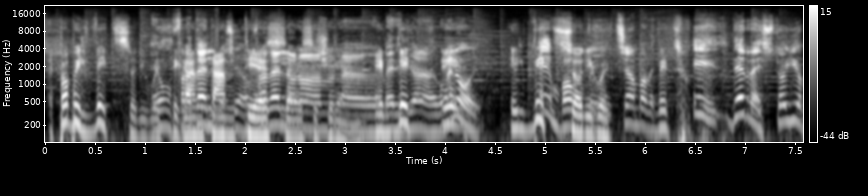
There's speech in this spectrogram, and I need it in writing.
È proprio il vezzo di questi fratello, sì, cantanti fratello essere non, siciliani. eh, È come è- noi. È il vezzo di vezzo. E del resto io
